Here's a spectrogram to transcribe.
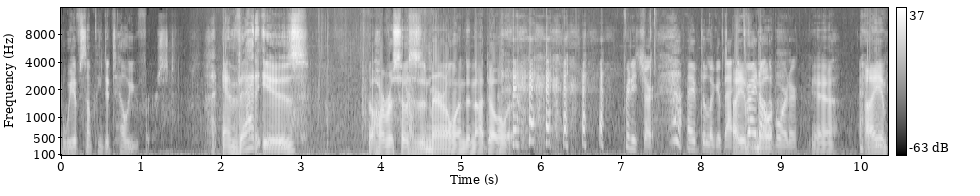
We have something to tell you first. And that is the harvest host is in Maryland and not Delaware. Pretty sure. I have to look at that. I it's right no- on the border. Yeah. I am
